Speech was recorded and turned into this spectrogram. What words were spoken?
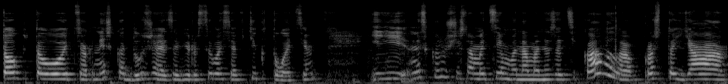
Тобто ця книжка дуже завірусилася в Тіктоці. І не скажу, що саме цим вона мене зацікавила. Просто я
